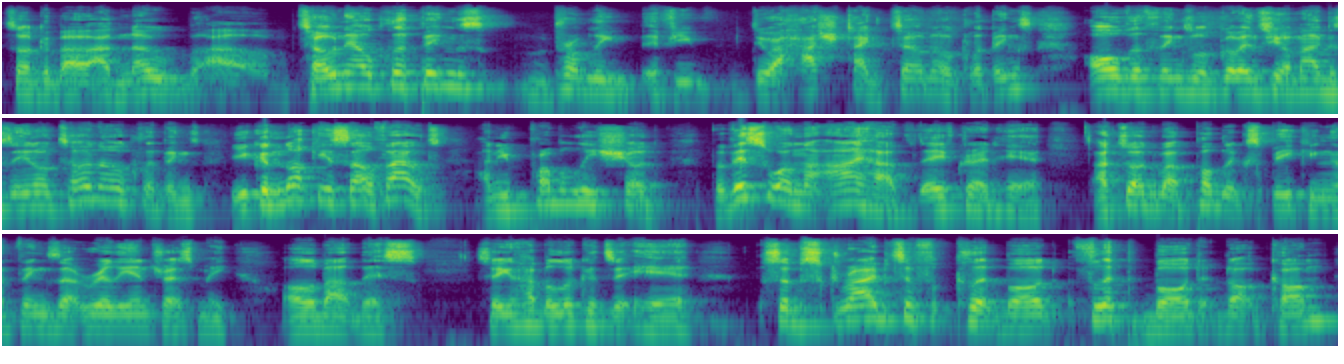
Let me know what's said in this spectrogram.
talk about, I don't know, uh, toenail clippings. Probably if you do a hashtag toenail clippings, all the things will go into your magazine on toenail clippings. You can knock yourself out, and you probably should. But this one that I have, Dave Crane here, I talk about public speaking and things that really interest me, all about this. So you can have a look at it here. Subscribe to Flipboard, flipboard.com,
